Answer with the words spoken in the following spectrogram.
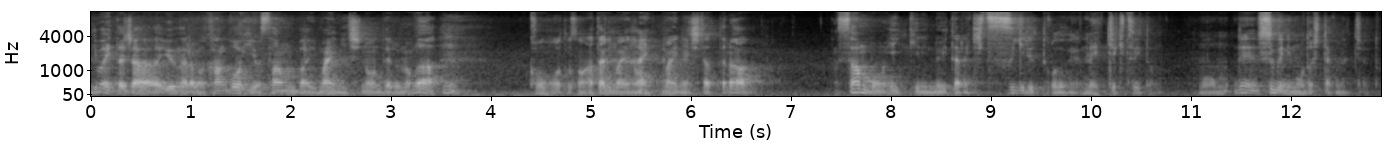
今言ったじゃあ言うならば缶コーヒーを3杯毎日飲んでるのが、うん。コンフォートゾーン当たり前の毎日だったら、3本一気に抜いたらきつすぎるってことだよね。めっちゃきついと思う。もうですぐに戻したくなっちゃうと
